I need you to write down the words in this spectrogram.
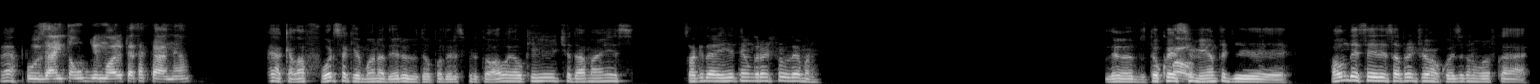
É. Usar então o grimório para atacar, né? É, aquela força que emana dele, do teu poder espiritual, é o que te dá mais. Só que daí tem um grande problema, né? Do teu conhecimento de. Olha um desses aí só pra gente ver uma coisa que eu não vou ficar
